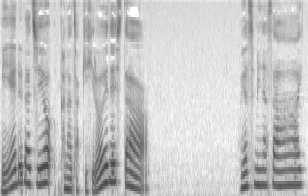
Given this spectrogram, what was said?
見えるラジオ金崎ひろえでした。おやすみなさい。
